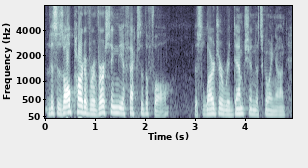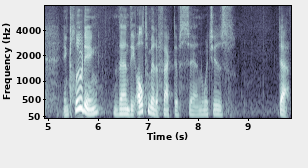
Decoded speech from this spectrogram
this is all part of reversing the effects of the fall, this larger redemption that's going on, including then the ultimate effect of sin, which is death.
